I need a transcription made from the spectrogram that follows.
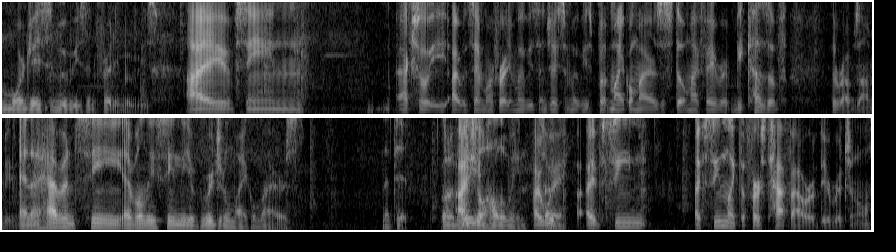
more Jason movies than Freddy movies. I've seen actually I would say more Freddy movies than Jason movies, but Michael Myers is still my favorite because of the Rob Zombie. Movie. And I haven't seen. I've only seen the original Michael Myers. That's it. Oh, the I- original Halloween. I Sorry. would. I've seen, I've seen like the first half hour of the original.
